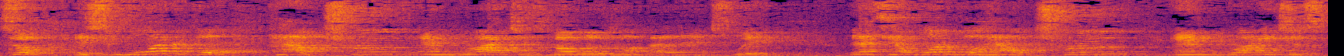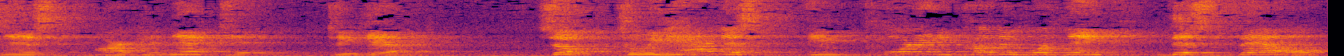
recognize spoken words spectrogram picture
So it's wonderful how truth and righteousness, but we'll talk about that next week. That's how wonderful how truth and righteousness are connected together. So, so we have this important, incredibly important thing, this belt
